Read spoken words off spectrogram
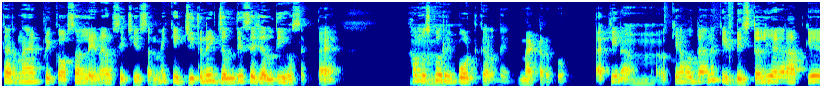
करना है प्रिकॉशन लेना है उस सिचुएशन में कि जितनी जल्दी से जल्दी हो सकता है हम उसको। रिपोर्ट कर दें मैटर को ताकि ना। क्या होता है ना कि डिजिटली अगर आपके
